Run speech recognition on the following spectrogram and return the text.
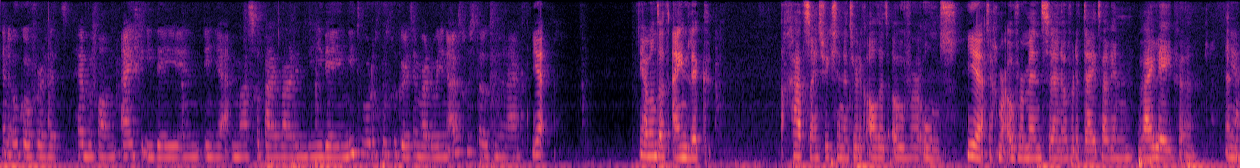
En ook over het hebben van eigen ideeën in, in je maatschappij waarin die ideeën niet worden goedgekeurd en waardoor je een uitgestoten raakt. Ja, Ja, want uiteindelijk gaat science fiction natuurlijk altijd over ons. ja. Zeg maar over mensen en over de tijd waarin wij leven. En, Ja.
